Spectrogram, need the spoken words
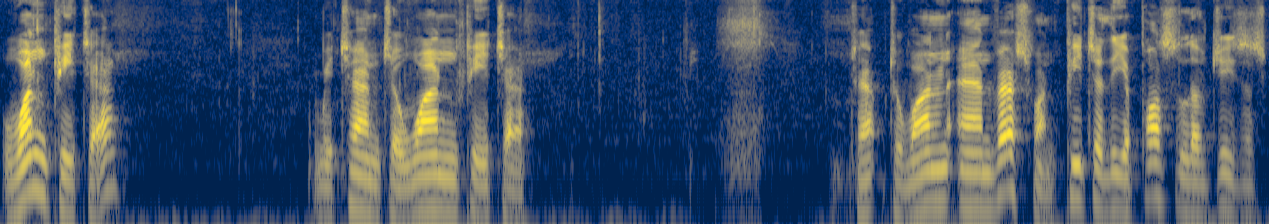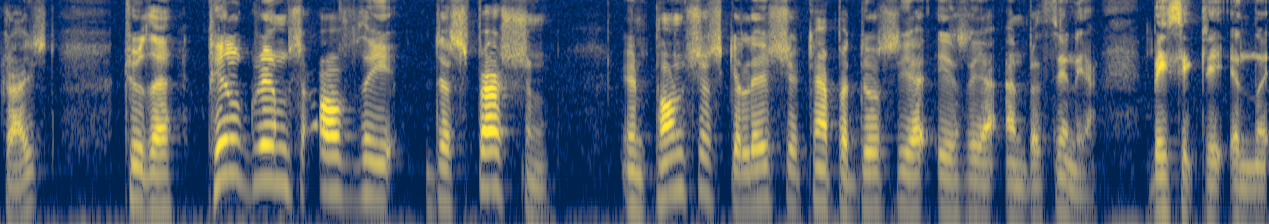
1 Peter. We turn to 1 Peter chapter 1 and verse 1. Peter, the apostle of Jesus Christ, to the pilgrims of the dispersion in Pontus, Galatia, Cappadocia, Asia, and Bithynia, basically in the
